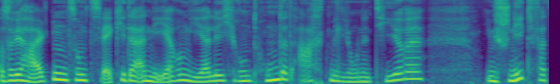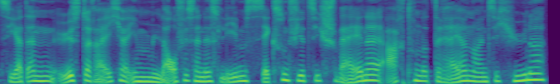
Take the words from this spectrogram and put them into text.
Also wir halten zum Zwecke der Ernährung jährlich rund 108 Millionen Tiere. Im Schnitt verzehrt ein Österreicher im Laufe seines Lebens 46 Schweine, 893 Hühner,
